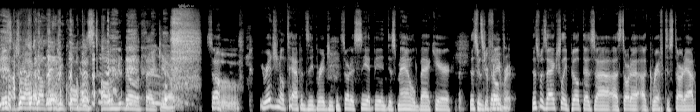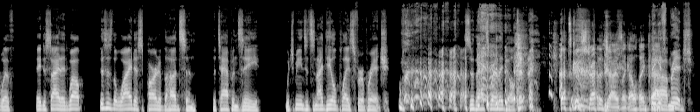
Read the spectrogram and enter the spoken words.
Just driving up Andrew Cuomo's tongue. No, thank you. So Ooh. the original Tappan Zee Bridge, you can sort of see it being dismantled back here. This was your built- favorite. This was actually built as a, a sort of a grift to start out with. They decided, well, this is the widest part of the Hudson, the Tappan Zee, which means it's an ideal place for a bridge. So that's where they built it. That's good strategizing. I like that. Biggest Um, bridge.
